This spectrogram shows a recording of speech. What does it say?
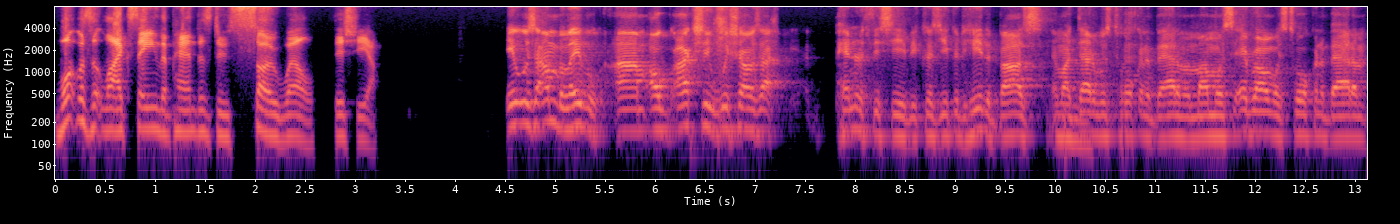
What was it like seeing the Panthers do so well this year? It was unbelievable. Um, I actually wish I was at Penrith this year because you could hear the buzz, and my mm. dad was talking about him, and mum was, everyone was talking about him,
